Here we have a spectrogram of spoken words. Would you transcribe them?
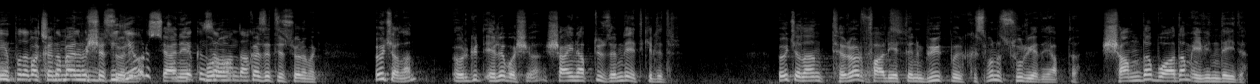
yapılan bakın açıklamaları ben bir şey biliyoruz yani çok yakın bunu zamanda. gazete söylemek. Öcalan örgüt elebaşı Şahin Abdi üzerinde etkilidir. Öcalan terör faaliyetlerinin büyük bir kısmını Suriye'de yaptı. Şam'da bu adam evindeydi.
